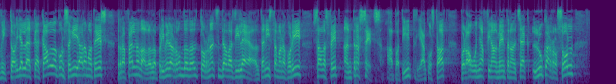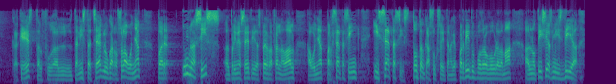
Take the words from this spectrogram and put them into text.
Victòria, la que acaba d'aconseguir ara mateix Rafael Nadal a la primera ronda del torneig de Basilea. El tenista manacorí s'ha desfet en tres sets. Ha patit, li ha costat, però ha guanyat finalment en el xec Lucas Rosol, que aquest, el, el tenista txec, Lucas Rosol, ha guanyat per 1 a 6 el primer set i després Rafael Nadal ha guanyat per 7 a 5 i 7 a 6. Tot el que ha succeït en aquest partit ho podreu veure demà al Notícies migdia.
